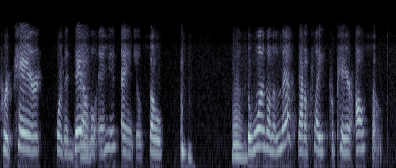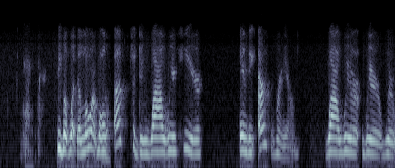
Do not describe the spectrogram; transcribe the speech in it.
prepared for the devil and his angels. So Mm. the ones on the left got a place prepared also. See, but what the Lord wants us to do while we're here in the earth realm, while we're we're we're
